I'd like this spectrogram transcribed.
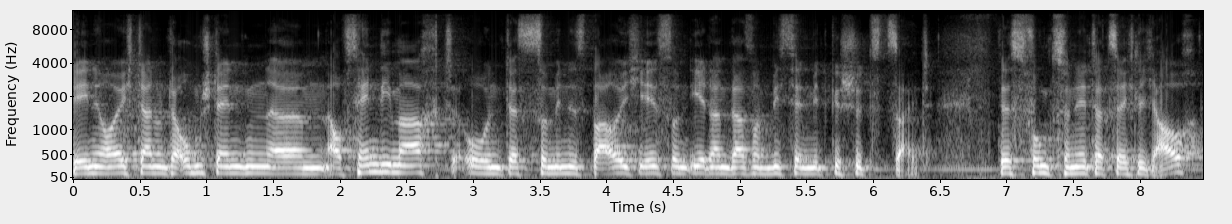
den ihr euch dann unter Umständen ähm, aufs Handy macht und das zumindest bei euch ist und ihr dann da so ein bisschen mit geschützt seid. Das funktioniert tatsächlich auch.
